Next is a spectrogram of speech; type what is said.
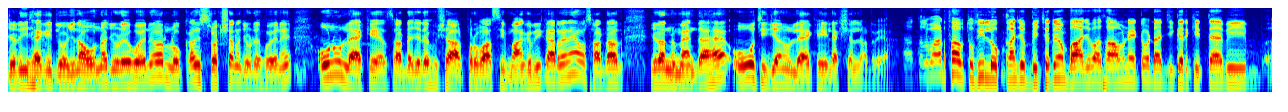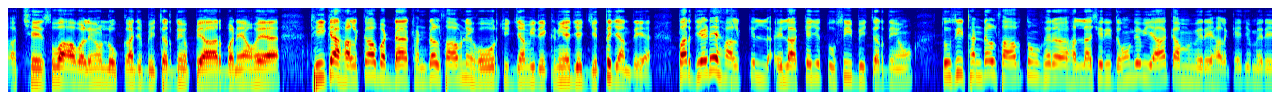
ਜਿਹੜੀ ਹੈਗੀ ਯੋਜਨਾ ਉਹਨਾਂ ਨਾਲ ਜੁੜੇ ਹੋਏ ਨੇ ਔਰ ਲੋਕਾਂ ਦੀ ਸੁਰੱਖਿਆ ਨਾਲ ਜੁੜੇ ਹੋਏ ਨੇ। ਉਹਨੂੰ ਲੈ ਕੇ ਸਾਡੇ ਜਿਹੜੇ ਹੁਸ਼ਿਆਰਪੁਰ ਵਾਸੀ ਮੰਗ ਵੀ ਕਰ ਰਹੇ ਨੇ ਔਰ ਸਾਡਾ ਜਿਹੜਾ ਨੁਮਾਇੰਦਾ ਹੈ ਉਹ ਚੀਜ਼ਾਂ ਨੂੰ ਲੈ ਕੇ ਇਲੈਕਸ਼ਨ ਲੜ ਰਿਹਾ। ਅ, ਤਲਵਾਰ ਸਾਹਿਬ ਤੁਸੀਂ ਲੋਕਾਂ 'ਚ ਵਿਚਰਦੇ ਹੋ ਬਾਜਵਾ ਸਾਹਿਬ ਨੇ ਤੁਹਾਡਾ ਜ਼ਿਕਰ ਕੀਤਾ ਵੀ ਅੱਛੇ ਸੁਭਾਅ ਵਾਲੇ ਹੋ ਲੋਕਾਂ 'ਚ ਵਿਚਰਦੇ ਹੋ ਪਿਆਰ ਬਣਿਆ ਹੋਇਆ ਠੀਕ ਹੈ ਹਲਕਾ ਵੱਡਾ ਠੰਡਲ ਸਾਹਿਬ ਨੇ ਹੋਰ ਚੀਜ਼ਾਂ ਵੀ ਦੇਖਣੀਆਂ ਜੇ ਜਿੱਤ ਜਾਂਦੇ ਆ। ਪਰ ਜਿਹੜੇ ਹਲਕੇ ਇਲਾਕੇ 'ਚ ਤੁਸੀਂ ਵਿਚਰਦੇ ਹੋ, ਤੁਸੀਂ ਠੰਡਲ ਸਾਹਿਬ ਤੋਂ ਫਿਰ ਹੱਲਾਸ਼ੇਰੀ ਦੋਗੇ ਵੀ ਆਹ ਕੰਮ ਮੇਰੇ ਹਲਕੇ 'ਚ, ਮੇਰੇ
